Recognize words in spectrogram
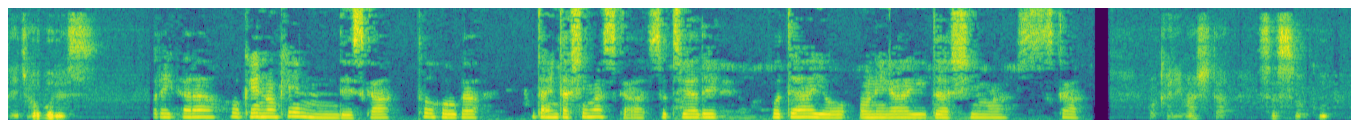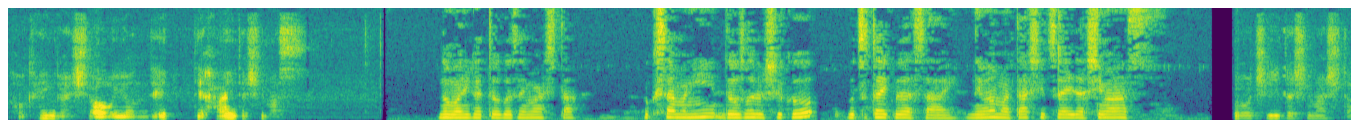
大丈夫です。それから保険の件ですが、当方が負担いたしますが、そちらでお手合いをお願いいたしますか？わかりました。早速、保険会社を呼んで手配いたします。どうもありがとうございました。奥様にどうぞよろしくお伝えください。ではまた失礼いたします。承知いたしました。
